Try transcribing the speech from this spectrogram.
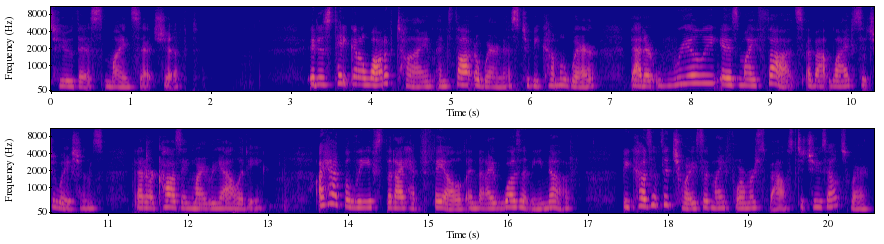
to this mindset shift. It has taken a lot of time and thought awareness to become aware that it really is my thoughts about life situations that are causing my reality. I had beliefs that I had failed and that I wasn't enough because of the choice of my former spouse to choose elsewhere.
